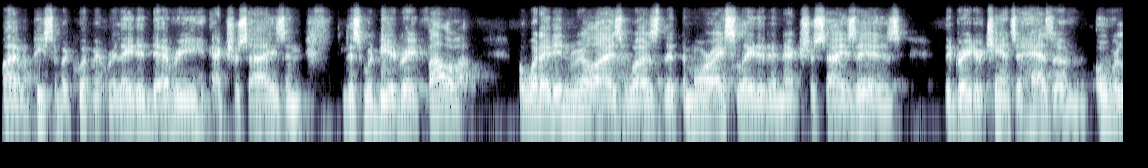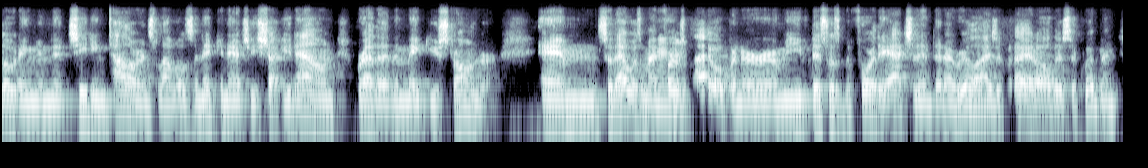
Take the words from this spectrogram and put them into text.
I have a piece of equipment related to every exercise, and this would be a great follow up. But what I didn't realize was that the more isolated an exercise is, the greater chance it has of overloading and exceeding tolerance levels, and it can actually shut you down rather than make you stronger. And so that was my mm-hmm. first eye opener. I mean, this was before the accident that I realized it, but I had all this equipment,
